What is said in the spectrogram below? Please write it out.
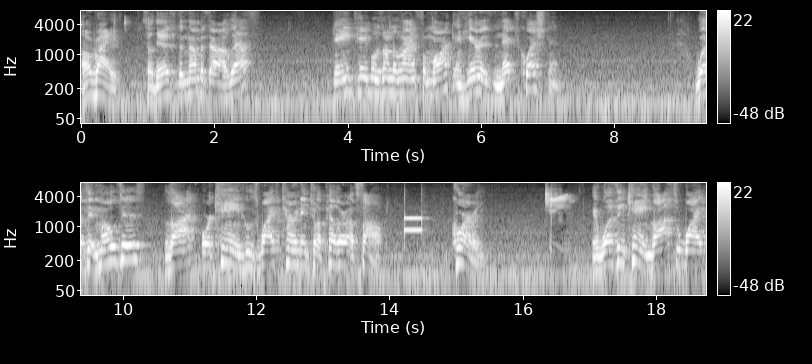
All right. So there's the numbers that are left. Game table is on the line for Mark, and here is the next question. Was it Moses, Lot, or Cain whose wife turned into a pillar of salt? Corey. Cain. It wasn't Cain. Lot's wife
